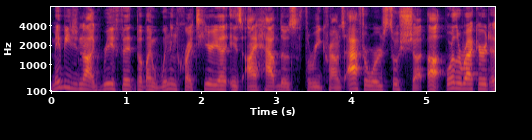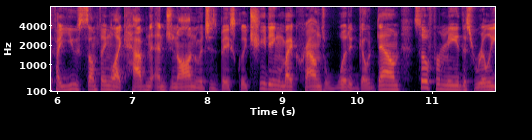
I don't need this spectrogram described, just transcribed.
Maybe you do not agree with it, but my winning criteria is I have those three crowns afterwards, so shut up. For the record, if I use something like having an engine on, which is basically cheating, my crowns would go down, so for me, this really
